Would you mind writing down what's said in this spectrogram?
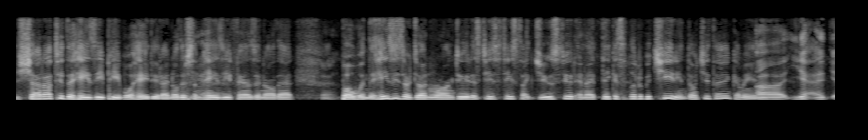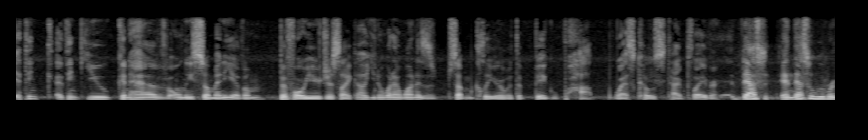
shout out to the hazy people. Hey, dude, I know there's some Yeah. hazy fans and all that, Yeah. but when the hazies are done wrong, dude, it tastes, tastes like juice, dude, and I think it's a little bit cheating, don't you think? I mean, Uh, yeah, I, I think I think you can have only so many of them before you're just like, oh, you know what I want is something clear with a big hop West Coast type flavor. that's and that's what we were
